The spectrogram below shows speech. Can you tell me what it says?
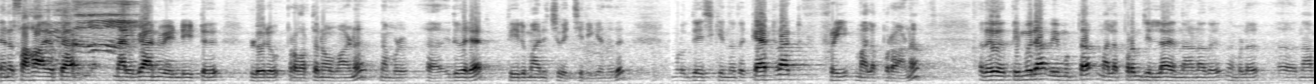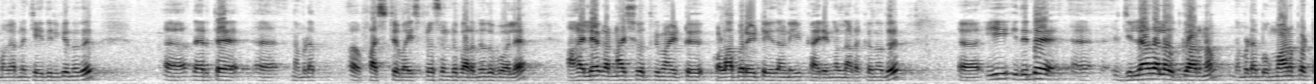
ധനസഹായമൊക്കെ നൽകാൻ വേണ്ടിയിട്ട് ഉള്ളൊരു പ്രവർത്തനവുമാണ് നമ്മൾ ഇതുവരെ തീരുമാനിച്ചു വെച്ചിരിക്കുന്നത്. നമ്മൾ ഉദ്ദേശിക്കുന്നത് കാറ്ററാക്ട് ഫ്രീ മലപ്പുറമാണ്. അത് തിമുര വിമുക്ത മലപ്പുറം ജില്ല എന്നാണ് അത് നമ്മൾ നാമകരണം ചെയ്തിരിക്കുന്നത്. നേരത്തെ നമ്മുടെ ഫസ്റ്റ് വൈസ് പ്രസിഡന്റ് പറഞ്ഞതുപോലെ അഹല്യ കണ്ണാശുപത്രിയുമായിട്ട് കൊളാബറേറ്റ് ചെയ്താണ് ഈ കാര്യങ്ങൾ നടക്കുന്നത്. ഈ ഇതിന്റെ ജില്ലാതല ഉദ്ഘാടനം നമ്മുടെ ബഹുമാനപ്പെട്ട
